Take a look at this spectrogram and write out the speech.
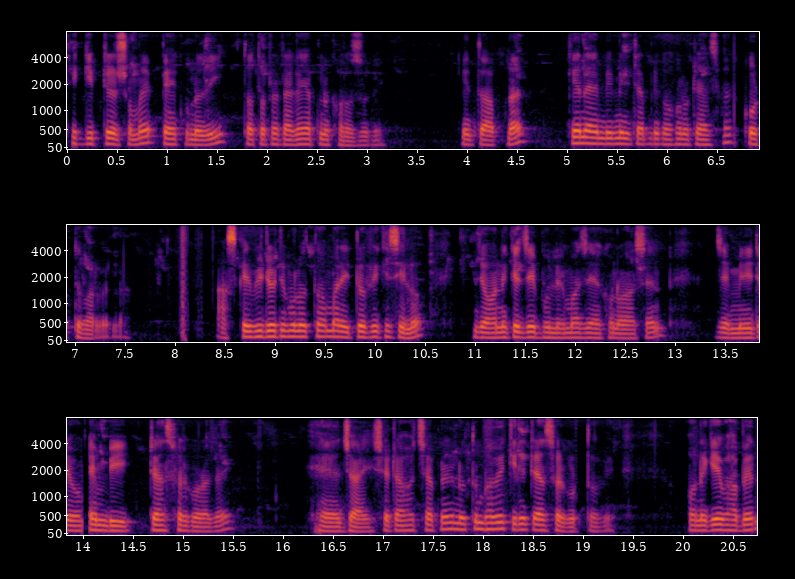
ঠিক গিফটের সময় প্যাক অনুযায়ী ততটা টাকাই আপনার খরচ হবে। কিন্তু আপনার কেনা এমবি মিনিট আপনি কখনো ট্রান্সফার করতে পারবেন না। আজকের ভিডিওটি মূলত আমার এই টপিকই ছিল যে অনেকে যে ভুলের মাঝে এখনও আছেন যে মিনিট এবং এমবি ট্রান্সফার করা যায়। হ্যাঁ যায়। সেটা হচ্ছে আপনাকে নতুনভাবে কিনে ট্রান্সফার করতে হবে। অনেকে ভাবেন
